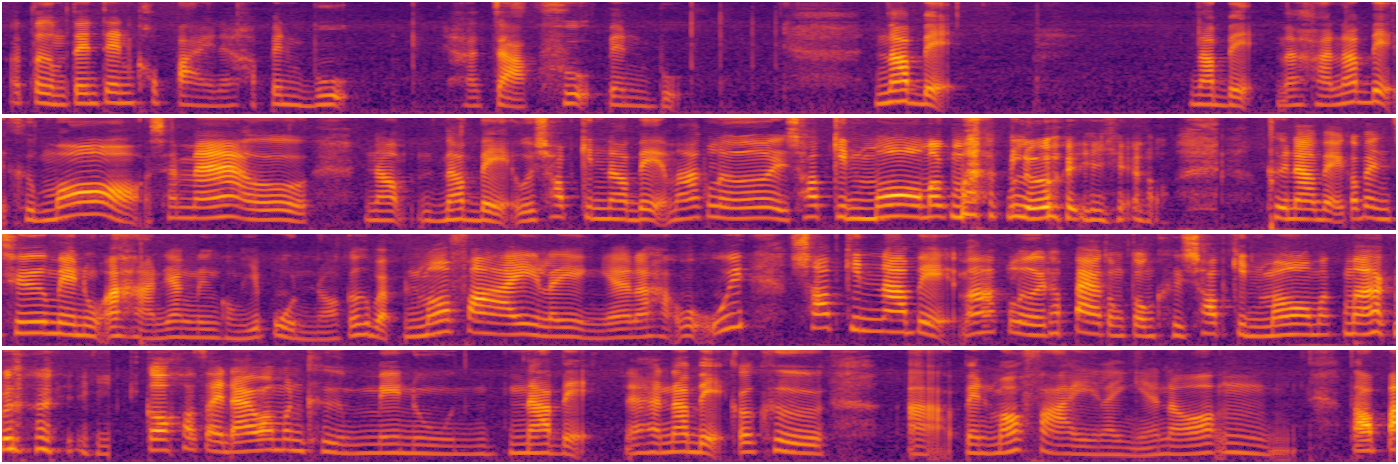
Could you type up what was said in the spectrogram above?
เราเติมเต้นๆเข้าไปนะคะเป็นบุนะคะจากฟุเป็นบุนาเบะนาเบะนะคะนาเบะคือหม้อใช่ไหมเออนานาเบะชอบกินนาเบะมากเลย ชอบกินหม้อมากๆเลยอย่างเงี้ยหรอ คือนาเบะก็เป็นชื่อเมนูอาหารอย่างหนึ่งของญี่ปุ่นเนาะก็คือแบบเป็นหม้อไฟอะไรอย่างเงี้ยนะคะว่าอุ้ยชอบกินนาเบะมากเลย ถ้าแปลตรงๆ คือชอบกินหม้อมากๆเลย ก็เข้าใจได้ว่ามันคือเมนูนาเบะนะคะนาเบะก็คืออ่าเป็นหม้อไฟอะไรอย่างเงี้ยเนาะอืมต่อไป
